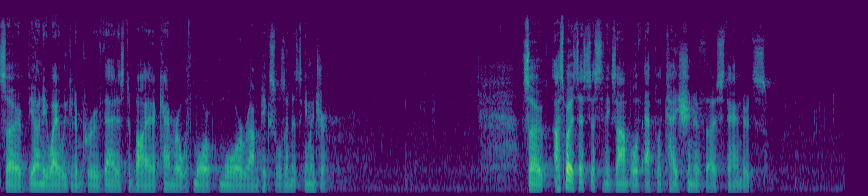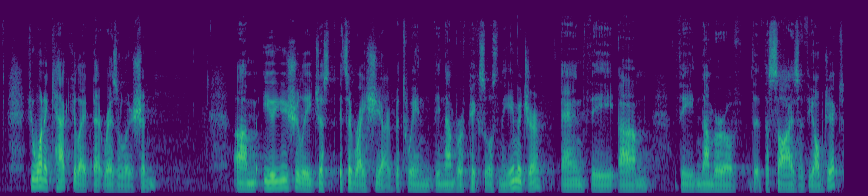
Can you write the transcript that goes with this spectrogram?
So the only way we could improve that is to buy a camera with more, more um, pixels in its imager. So I suppose that's just an example of application of those standards. If you want to calculate that resolution, um, you usually just, it's a ratio between the number of pixels in the imager and the, um, the number of, the, the, size of the object.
